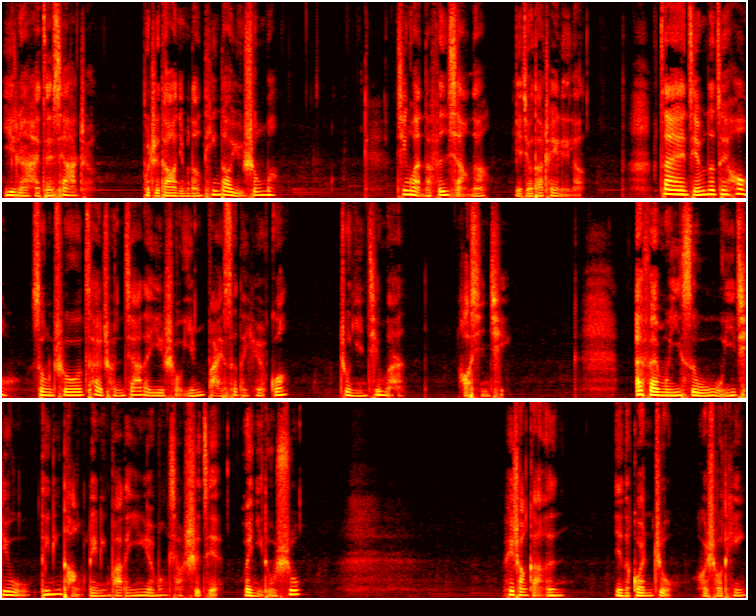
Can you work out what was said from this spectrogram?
依然还在下着，不知道你们能听到雨声吗？今晚的分享呢，也就到这里了。在节目的最后，送出蔡淳佳的一首《银白色的月光》。祝您今晚好心情。FM 一四五五一七五，叮叮堂零零八的音乐梦想世界为你读书。非常感恩您的关注和收听，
